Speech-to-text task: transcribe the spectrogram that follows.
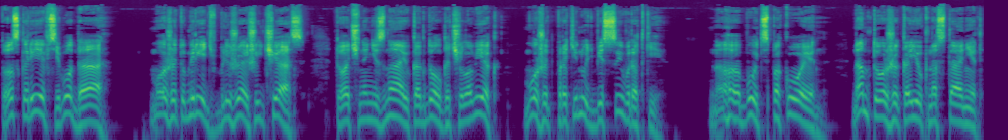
то, скорее всего, да. Может умереть в ближайший час. Точно не знаю, как долго человек может протянуть без сыворотки. Но будь спокоен, нам тоже каюк настанет,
